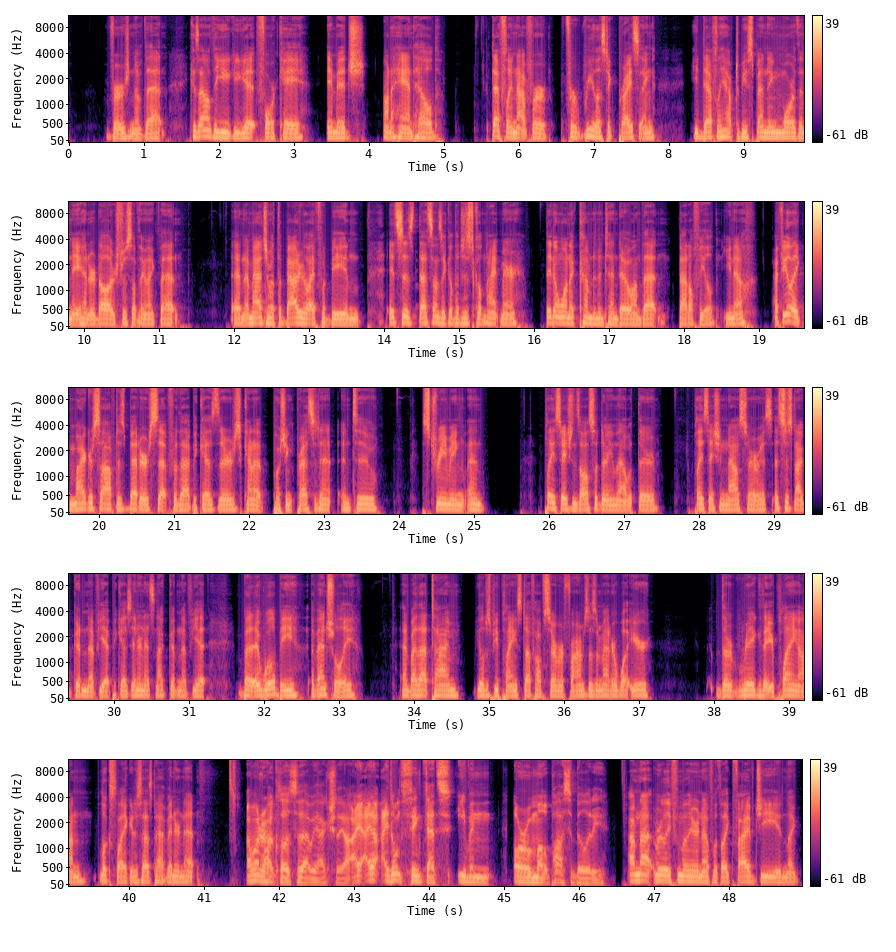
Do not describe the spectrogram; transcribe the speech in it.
version of that because I don't think you could get 4K image on a handheld. Definitely not for for realistic pricing. You definitely have to be spending more than $800 for something like that. And imagine what the battery life would be and it's just that sounds like a logistical nightmare. They don't want to come to Nintendo on that battlefield, you know. I feel like Microsoft is better set for that because there's kind of pushing precedent into streaming and PlayStation's also doing that with their PlayStation Now service. It's just not good enough yet because internet's not good enough yet, but it will be eventually. And by that time, you'll just be playing stuff off server farms. Doesn't matter what your the rig that you're playing on looks like. It just has to have internet. I wonder how close to that we actually are. I I, I don't think that's even a remote possibility. I'm not really familiar enough with like 5G and like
